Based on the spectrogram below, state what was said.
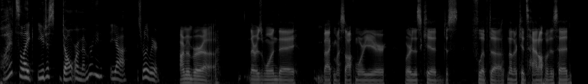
what? Like you just don't remember any? Yeah, it's really weird. I remember uh, there was one day back in my sophomore year where this kid just flipped uh, another kid's hat off of his head,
